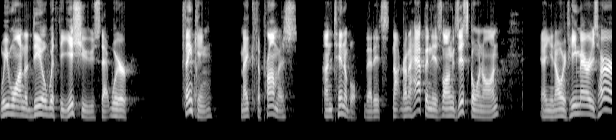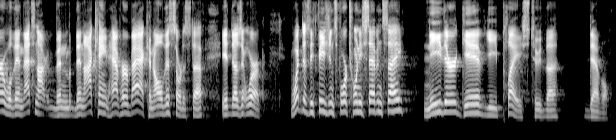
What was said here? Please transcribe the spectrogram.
we want to deal with the issues that we're thinking make the promise untenable, that it's not going to happen as long as this going on. And you know, if he marries her, well then that's not then then I can't have her back and all this sort of stuff. It doesn't work. What does Ephesians 4:27 say? Neither give ye place to the devil.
